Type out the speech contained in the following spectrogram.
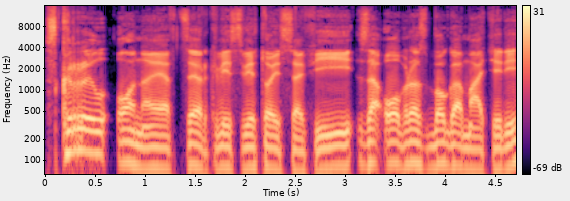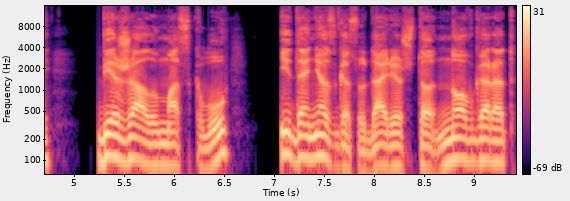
скрыл оное в церкви Святой Софии за образ Богоматери, бежал в Москву и донес государю, что Новгород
